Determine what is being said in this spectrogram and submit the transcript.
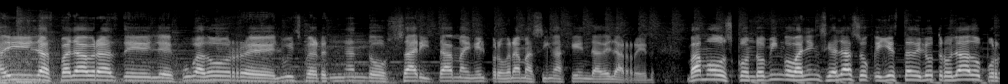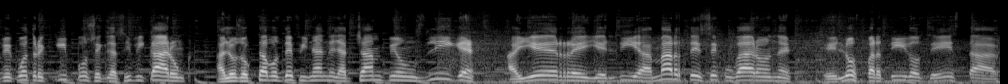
Ahí las palabras del eh, jugador eh, Luis Fernando Saritama en el programa Sin Agenda de la Red. Vamos con Domingo Valencia Lazo, que ya está del otro lado porque cuatro equipos se clasificaron a los octavos de final de la Champions League. Ayer eh, y el día martes se jugaron los partidos de esta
